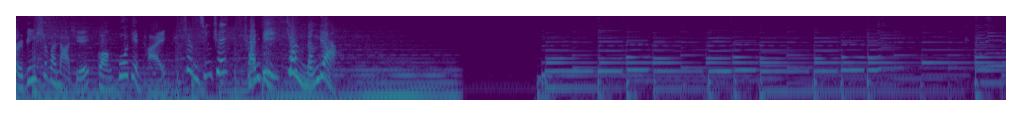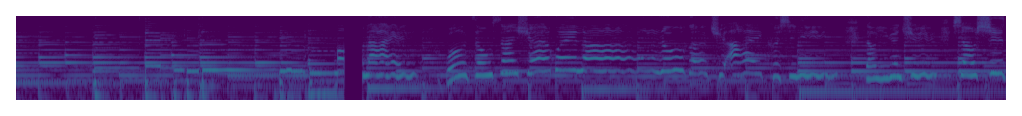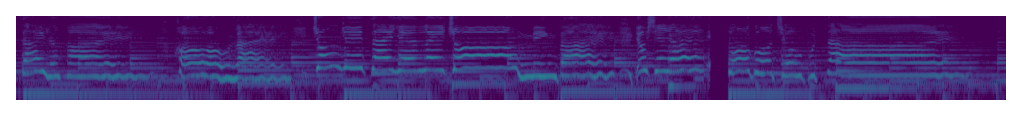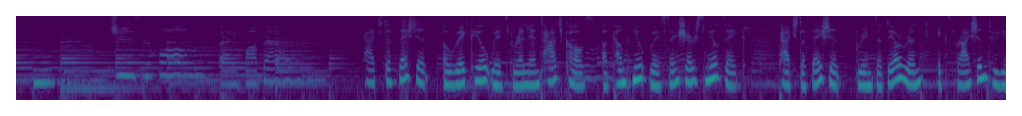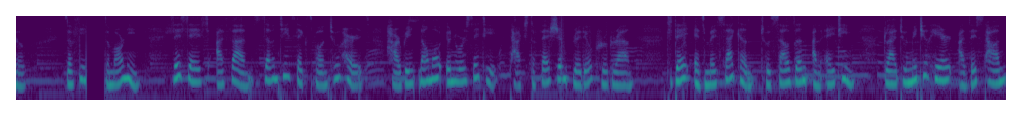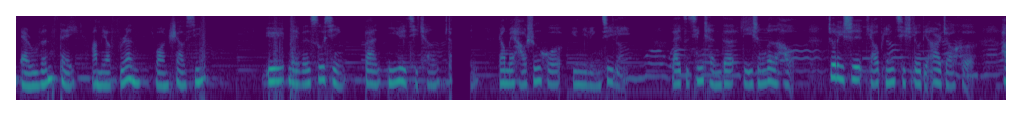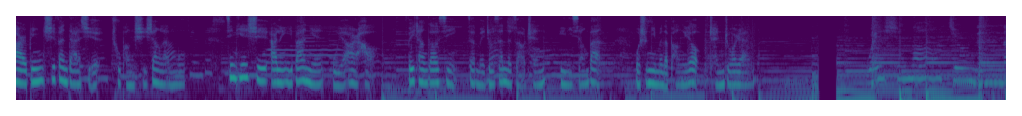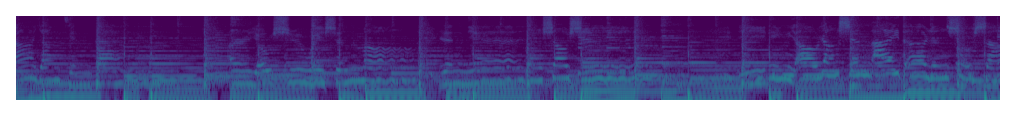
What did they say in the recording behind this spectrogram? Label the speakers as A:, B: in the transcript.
A: 哈尔滨师范大学广播电台，
B: 正青春，
A: 传递正能量。
C: 来，我总算学会了如何去爱，可惜你早已远去，消失在人海。后来，终于在眼泪中明白，有些人错过就不再。栀子花，白花瓣。
D: Touch the fashion, awake you with brilliant articles, accompanied with sensuous music. Touch the fashion, bring the different expression to you. The f- the morning. This is FM 76.2 Hz, Harbin Normal University Touch the Fashion radio program. Today is May 2nd, 2018. Glad to meet you here at this time every Wednesday. I'm your friend Wang Shaoxin.
E: 与美文苏醒，伴音乐启程，让美好生活与你零距离。来自清晨的第一声问候， 这里是调频七十六点二兆赫，哈尔滨师范大学触碰时尚栏目。今天是二零一八年五月二号，非常高兴在每周三的早晨与你相伴。我是你们的朋友陈卓然。
C: 爱的人受伤？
